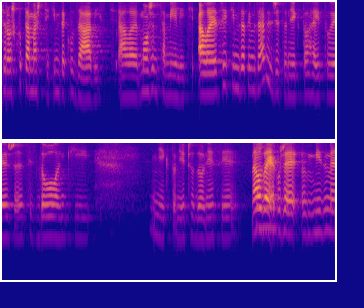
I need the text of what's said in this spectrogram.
trošku tam až cítim takú závisť, ale môžem sa míliť. Ale cítim za tým závisť, že to niekto hejtuje, že si z dovolenky niekto niečo donesie. Naozaj, mm-hmm. akože my sme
